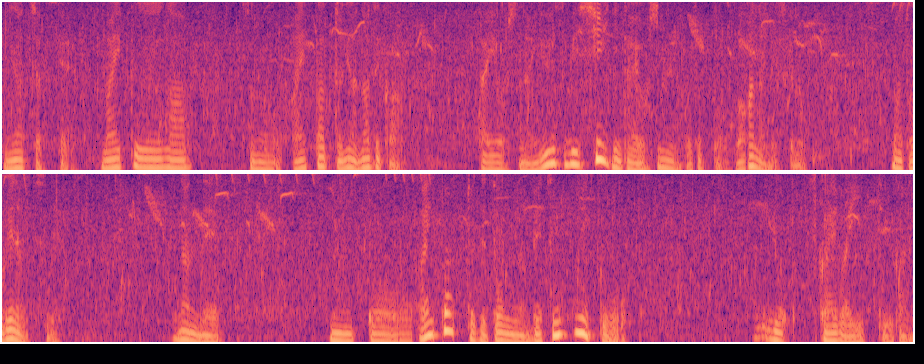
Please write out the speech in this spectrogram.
になっちゃって、マイクがその iPad にはなぜか対応してない、USB-C に対応してないのかちょっとわかんないんですけど、まあ取れないですね。なんで、うんと、iPad で撮るには別のマイクをよ使えばいいっていう感じ。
